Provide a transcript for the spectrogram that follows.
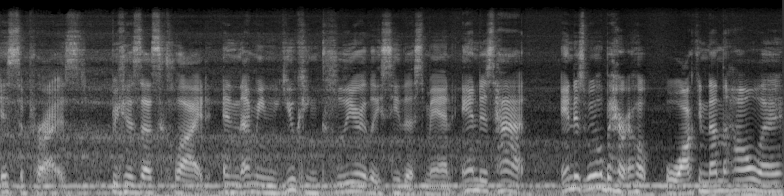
is surprised because that's Clyde. And I mean, you can clearly see this man and his hat and his wheelbarrow walking down the hallway.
